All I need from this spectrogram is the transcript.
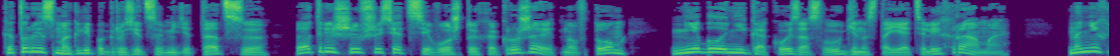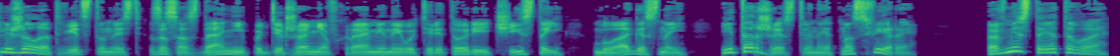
которые смогли погрузиться в медитацию, отрешившись от всего, что их окружает, но в том не было никакой заслуги настоятелей храма. На них лежала ответственность за создание и поддержание в храме на его территории чистой, благостной и торжественной атмосферы. А вместо этого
